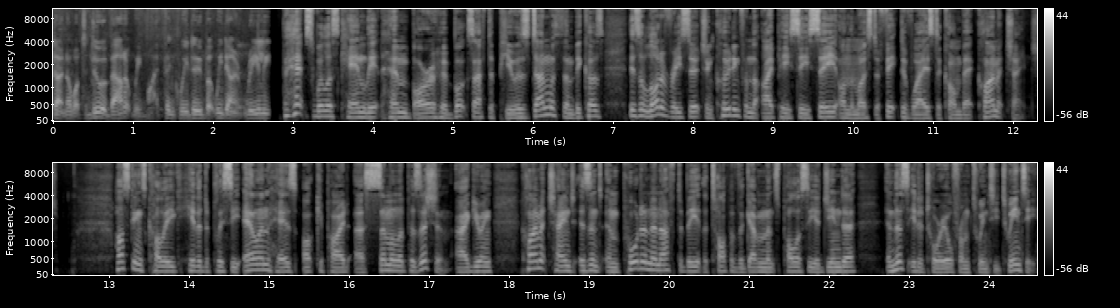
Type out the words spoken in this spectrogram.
don't know what to do about it. We might think we do, but we don't really. Perhaps Willis can let him borrow her books after Pugh is done with them because there's a lot of research, including from the IPCC, on the most effective ways to combat climate change. Hosking's colleague Heather du Plessis-Allen has occupied a similar position, arguing climate change isn't important enough to be at the top of the government's policy agenda in this editorial from 2020.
